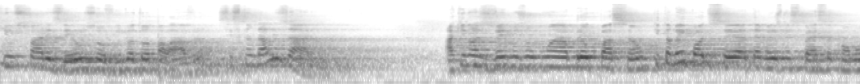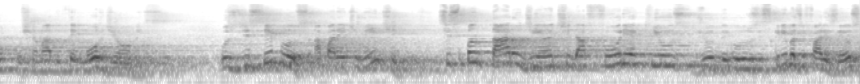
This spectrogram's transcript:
que os fariseus, ouvindo a tua palavra, se escandalizaram. Aqui nós vemos uma preocupação que também pode ser até mesmo expressa como o chamado temor de homens. Os discípulos, aparentemente, se espantaram diante da fúria que os, os escribas e fariseus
